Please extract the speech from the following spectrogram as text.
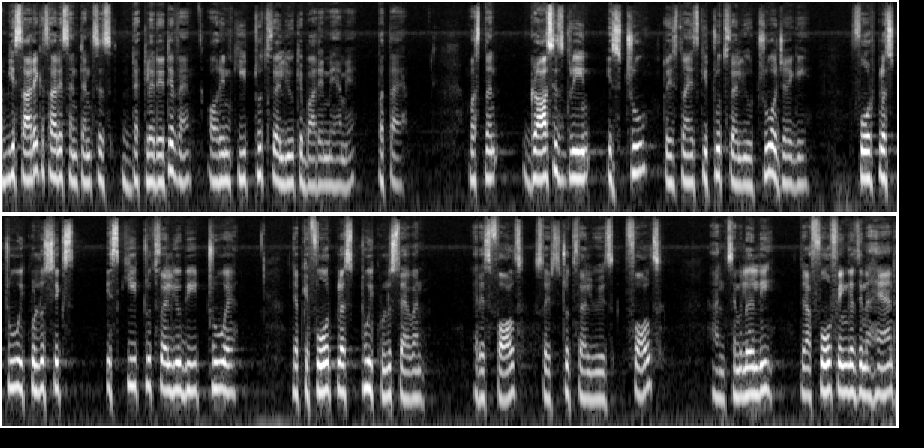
اب یہ سارے کے سارے سینٹینسز ڈکلیریٹو ہیں اور ان کی ٹروتھ ویلیو کے بارے میں ہمیں پتہ ہے مثلاً grass is green is true تو اس طرح اس کی ٹروتھ ویلیو ٹرو ہو جائے گی four plus two equal to six اس کی ٹروتھ ویلیو بھی ٹرو ہے جبکہ four plus two equal to seven it is false so its truth value is false and similarly there are four fingers in a hand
